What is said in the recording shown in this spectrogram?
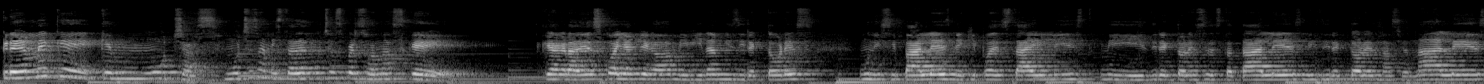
créeme que, que muchas, muchas amistades, muchas personas que, que agradezco hayan llegado a mi vida, mis directores municipales, mi equipo de stylist, mis directores estatales, mis directores nacionales,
